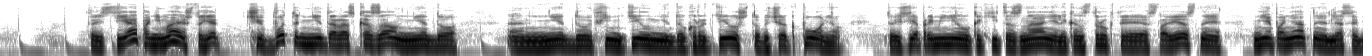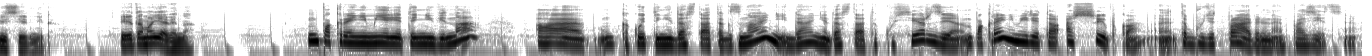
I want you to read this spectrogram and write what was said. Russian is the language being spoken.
То есть я понимаю, что я чего-то недорассказал, не до э, не дофинтил, не докрутил, чтобы человек понял. То есть я применил какие-то знания или конструкты словесные, непонятные для собеседника. И это моя вина. Ну, по крайней мере, это не вина, а какой-то недостаток знаний, да, недостаток усердия. Ну, По крайней мере, это ошибка. Это будет правильная позиция.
